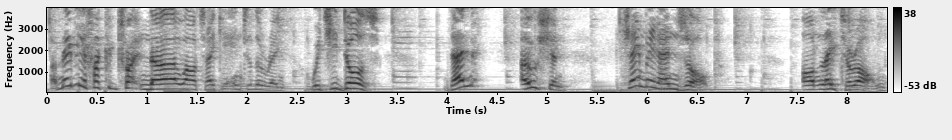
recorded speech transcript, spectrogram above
But maybe if I could try no, I'll take it into the ring, which he does. Then Ocean Chamberlain ends up on later on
